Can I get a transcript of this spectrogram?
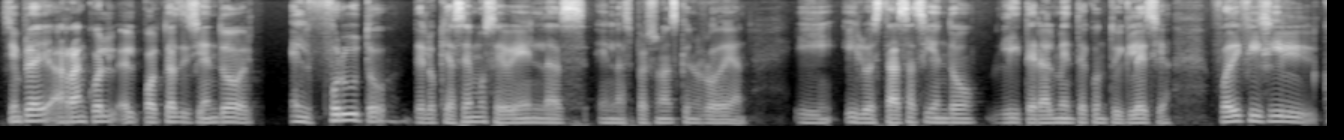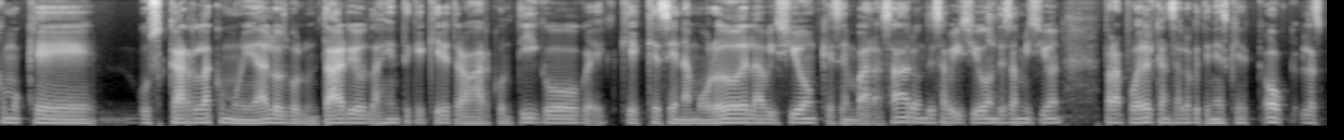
siempre arranco el, el podcast diciendo el, el, fruto de lo que hacemos se ve en las, en las personas que nos rodean. Y, y, lo estás haciendo literalmente con tu iglesia. Fue difícil como que buscar la comunidad, los voluntarios, la gente que quiere trabajar contigo, eh, que, que, se enamoró de la visión, que se embarazaron de esa visión, de esa misión, para poder alcanzar lo que tenías que, o las,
